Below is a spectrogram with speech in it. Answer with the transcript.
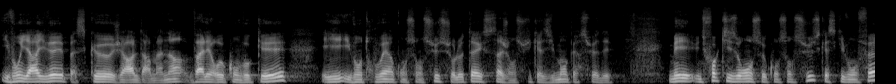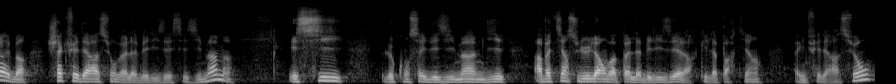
ils vont y arriver parce que Gérald Darmanin va les reconvoquer et ils vont trouver un consensus sur le texte. Ça, j'en suis quasiment persuadé. Mais une fois qu'ils auront ce consensus, qu'est-ce qu'ils vont faire? Eh ben, Chaque fédération va labelliser ses imams. Et si le conseil des imams dit Ah bah tiens, celui-là, on ne va pas le labelliser alors qu'il appartient à une fédération,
